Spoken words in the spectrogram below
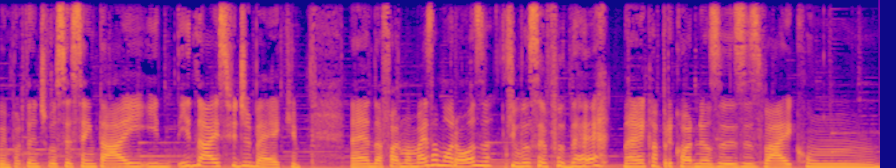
É importante você sentar e, e, e dar esse feedback. Né, da forma mais amorosa que você puder, né? Capricórnio às vezes vai com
